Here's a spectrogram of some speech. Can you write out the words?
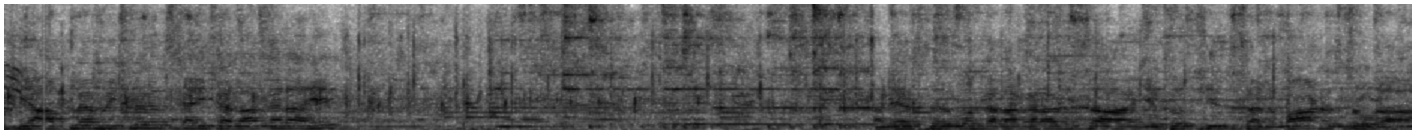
हे आपल्यापैकीच काही कलाकार आहेत. आणि या सर्व कलाकारांचा यथोचित सन्मान सोहळा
